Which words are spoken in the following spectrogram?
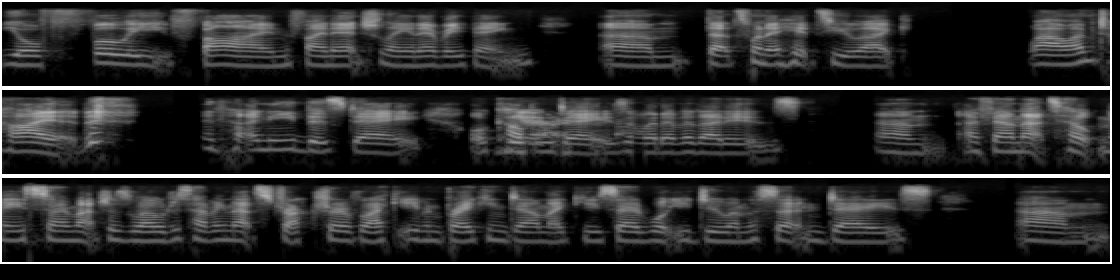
you're fully fine financially and everything um that's when it hits you like wow i'm tired and i need this day or couple Yeah. days or whatever that is um, I found that's helped me so much as well. Just having that structure of like even breaking down, like you said, what you do on the certain days. Um,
